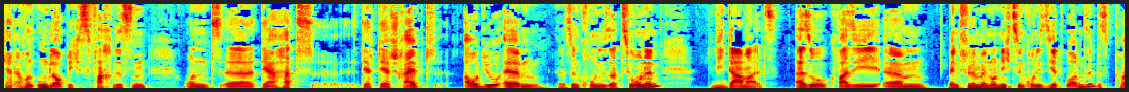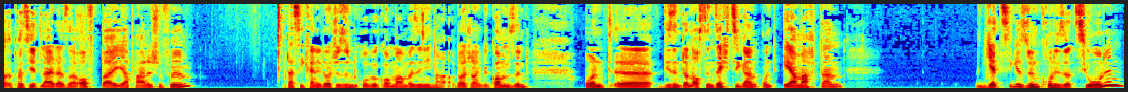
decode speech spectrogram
der hat auch ein unglaubliches Fachwissen und äh, der hat, äh, der, der schreibt Audio, ähm, Synchronisationen wie damals. Also quasi, ähm, wenn Filme noch nicht synchronisiert worden sind, das pa passiert leider sehr oft bei japanischen Filmen, dass sie keine deutsche Synchro bekommen haben, weil sie nicht nach Deutschland gekommen sind. Und äh, die sind dann aus den 60ern und er macht dann jetzige Synchronisationen,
